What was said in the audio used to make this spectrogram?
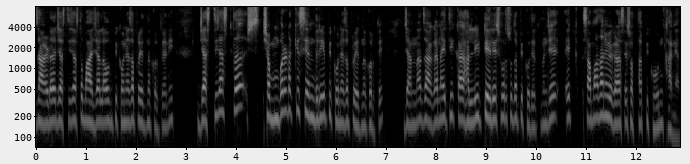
झाडं जास्तीत जास्त भाज्या लावून पिकवण्याचा प्रयत्न करतोय आणि जास्तीत जास्त श- शंभर टक्के सेंद्रिय पिकवण्याचा प्रयत्न करतोय. ज्यांना जागा नाही ती का हल्ली टेरेसवर सुद्धा पिकवतात. म्हणजे एक समाधान वेगळं असते स्वतः पिकवून खाण्यात.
